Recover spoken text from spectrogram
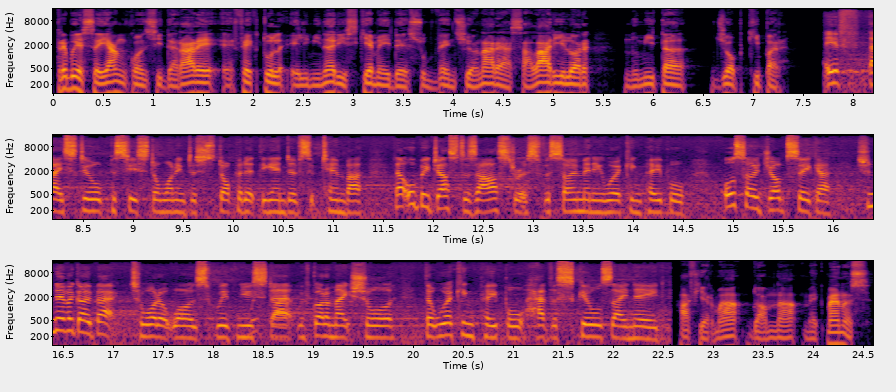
trebuie să ia în considerare efectul eliminării schemei de subvenționare a salariilor numită JobKeeper. If they still persist on wanting to stop it at the end of September, that will be just disastrous for so many working people. Also, JobSeeker should never go back to what it was with New Start. We've got to make sure that working people have the skills they need. Afirma doamna McManus.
